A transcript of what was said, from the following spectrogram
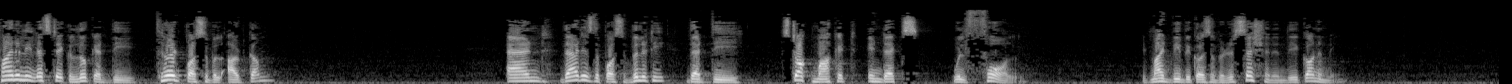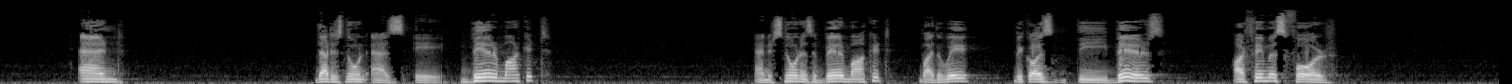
finally let's take a look at the third possible outcome and that is the possibility that the stock market index will fall it might be because of a recession in the economy and that is known as a bear market and it's known as a bear market by the way because the bears are famous for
